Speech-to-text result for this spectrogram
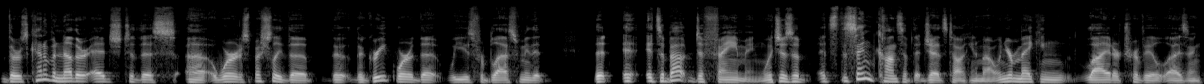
there's kind of another edge to this uh, word, especially the, the the Greek word that we use for blasphemy that that it, it's about defaming, which is a it's the same concept that Jed's talking about when you're making light or trivializing.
